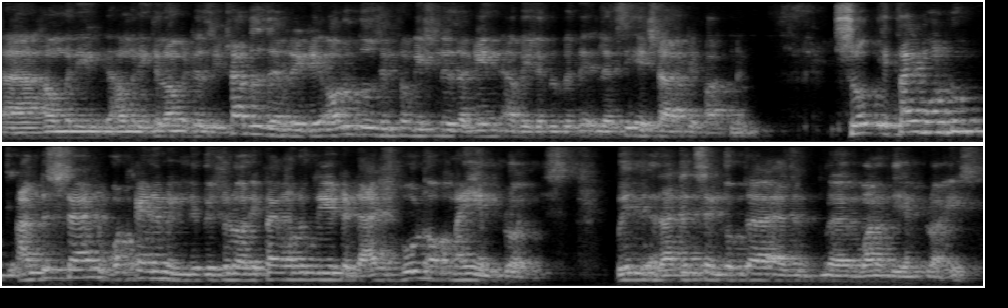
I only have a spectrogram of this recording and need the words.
uh, how many how many kilometers he travels every day. All of those information is again available with, the, let's say, HR department. So if I want to understand what kind of individual, or if I want to create a dashboard of my employees with Rajat Sengupta as a, uh, one of the employees,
